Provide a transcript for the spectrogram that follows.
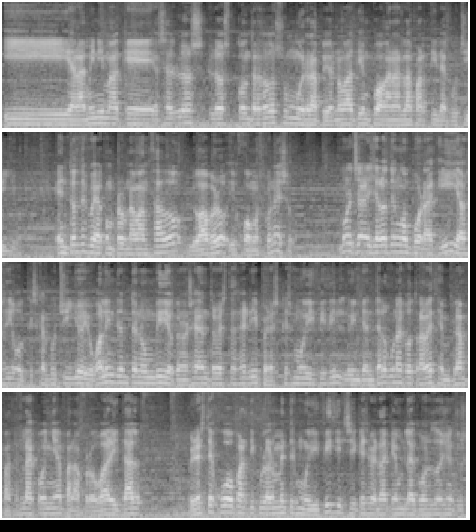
Y a la mínima que... O sea, los, los contra todos son muy rápidos, no da tiempo a ganar la partida a cuchillo Entonces voy a comprar un avanzado, lo abro y jugamos con eso bueno chavales, ya lo tengo por aquí, ya os digo que es que a cuchillo Igual intenté en un vídeo que no sea dentro de esta serie Pero es que es muy difícil, lo intenté alguna que otra vez En plan para hacer la coña, para probar y tal pero este juego particularmente es muy difícil, sí que es verdad que en Black Ops 2 y otros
